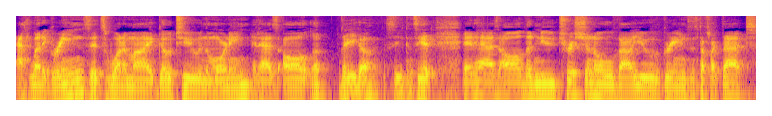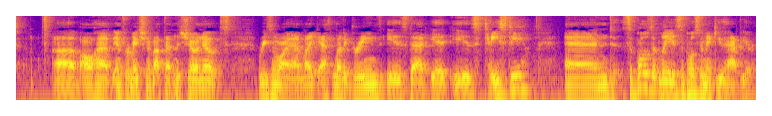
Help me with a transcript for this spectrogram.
Athletic Greens. It's one of my go to in the morning. It has all, oh, there you go, so you can see it. It has all the nutritional value of greens and stuff like that. Uh, I'll have information about that in the show notes. Reason why I like Athletic Greens is that it is tasty and supposedly it's supposed to make you happier.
